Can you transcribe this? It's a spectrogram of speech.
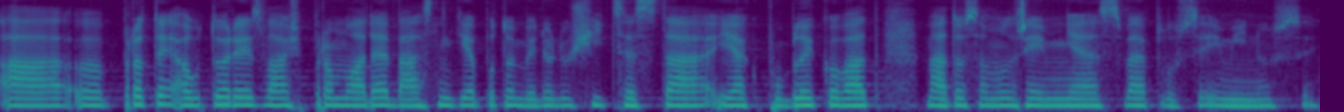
a pro ty autory, zvlášť pro mladé básníky, je potom jednodušší cesta, jak publikovat. Má to samozřejmě své plusy i mínusy.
